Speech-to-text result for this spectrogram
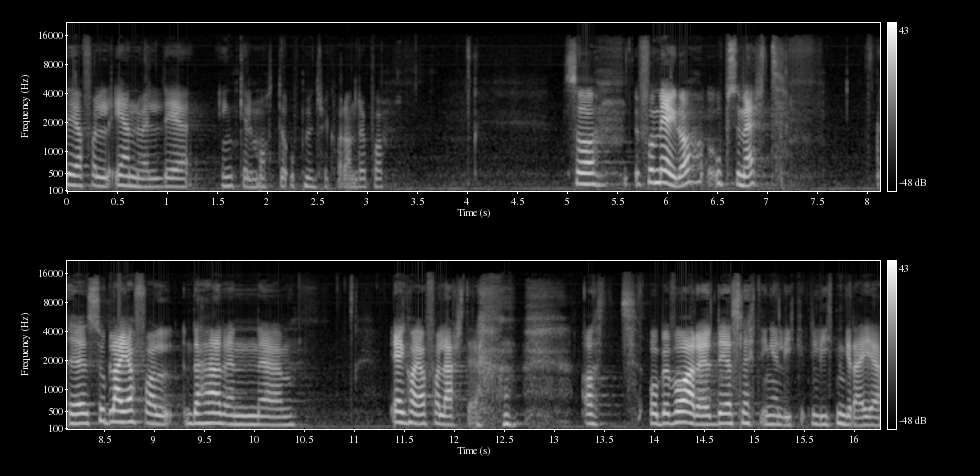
Det er iallfall én veldig enkel måte å oppmuntre hverandre på. Så for meg, da, oppsummert eh, så ble iallfall det her en eh, Jeg har iallfall lært det. At å bevare det er slett ingen liten greie.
